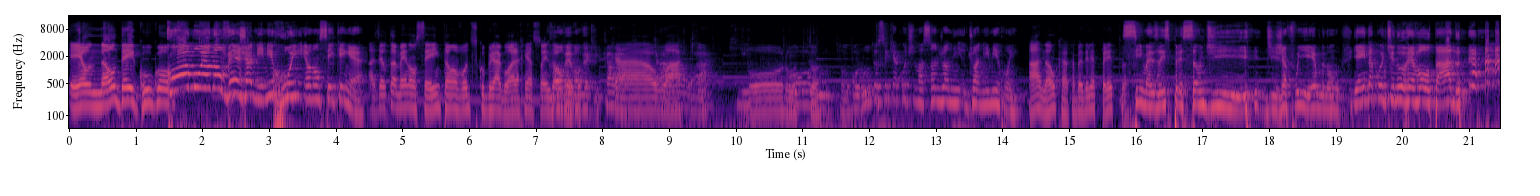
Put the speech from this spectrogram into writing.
Eu não dei Google. Como eu não vejo anime ruim, eu não sei quem é. Mas eu também não sei, então eu vou descobrir agora reações ao Vamos ver, vamos ver aqui. Kawaki. Kawaki Boruto. Boruto. Boruto eu sei que é a continuação de um anime, de um anime ruim. Ah, não, cara, o cabelo dele é preto. Sim, mas a expressão de, de já fui emo não, e ainda continuo revoltado.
